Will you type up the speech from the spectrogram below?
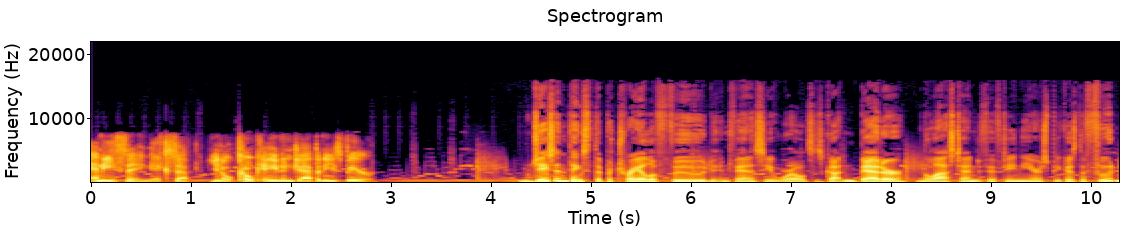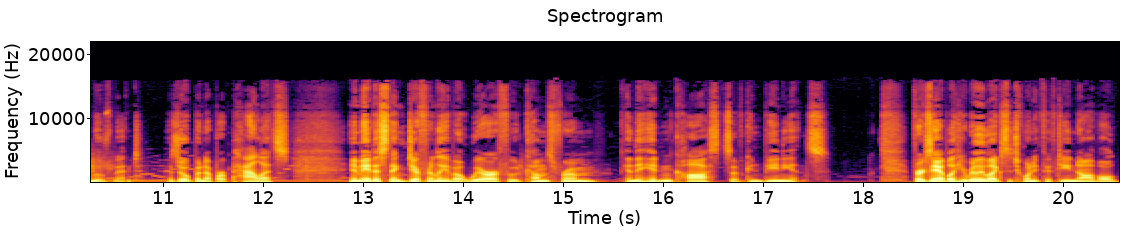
anything except you know cocaine and japanese beer jason thinks that the portrayal of food in fantasy worlds has gotten better in the last 10 to 15 years because the food movement has opened up our palates it made us think differently about where our food comes from and the hidden costs of convenience. For example, he really likes the 2015 novel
